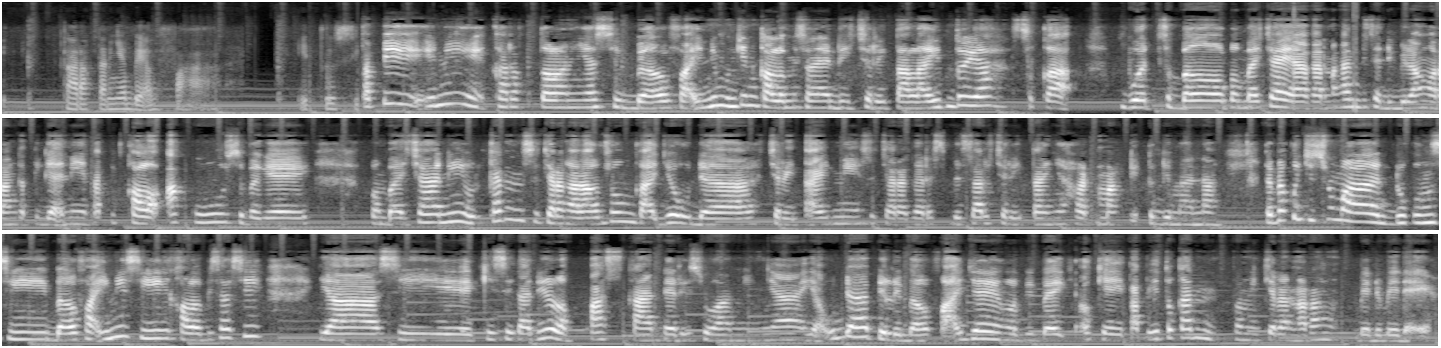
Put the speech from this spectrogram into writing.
karakternya Belva itu sih. Tapi ini karakternya si Belva ini mungkin kalau misalnya di cerita lain tuh ya suka buat sebel pembaca ya karena kan bisa dibilang orang ketiga nih. Tapi kalau aku sebagai pembaca nih kan secara nggak langsung Kak Jo udah ceritain nih secara garis besar ceritanya Heartmark itu gimana. Tapi aku justru malah dukung si Belva ini sih kalau bisa sih ya si Kisi tadi lepas kan dari suaminya ya udah pilih Belva aja yang lebih baik. Oke, okay, tapi itu kan pemikiran orang beda-beda beda ya.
